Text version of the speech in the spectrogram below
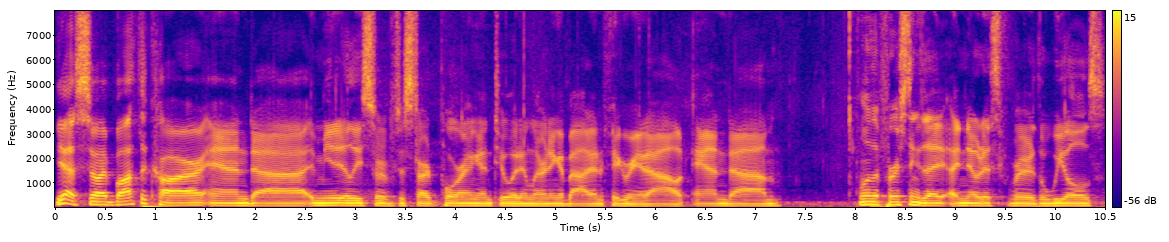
Yeah, so I bought the car and uh, immediately sort of just started pouring into it and learning about it and figuring it out. And um, one of the first things I, I noticed were the wheels.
